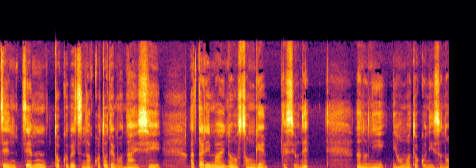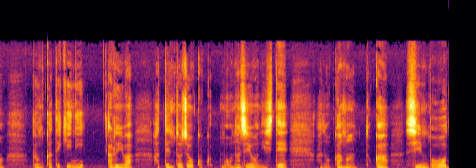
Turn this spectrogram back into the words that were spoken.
全然特別なことでもないし当たり前の尊厳ですよね。なのに日本は特にその文化的にあるいは発展途上国も同じようにしてあの我慢とか辛抱っ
